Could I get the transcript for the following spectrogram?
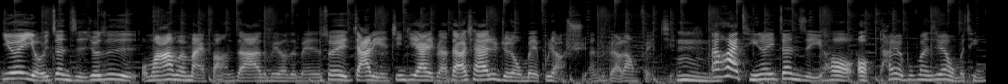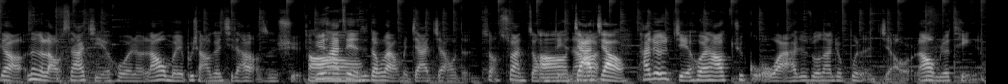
因为有一阵子就是我妈他们买房子啊，怎么有的没的，所以家里的经济压力比较大，而且他就觉得我们也不想学，就不要浪费钱。嗯，但后来停了一阵子以后，哦，还有一部分是因为我们停掉那个老师他结婚了，然后我们也不想要跟其他老师学，因为他之前是都来我们家教的，算算重点、哦，家教，他就是结婚，然后去国外，他就说那就不能教了，然后我们就停了。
